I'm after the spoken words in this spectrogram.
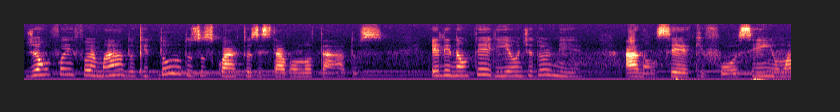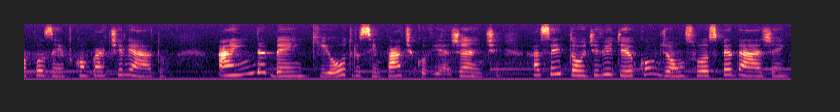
John foi informado que todos os quartos estavam lotados ele não teria onde dormir, a não ser que fosse em um aposento compartilhado. Ainda bem que outro simpático viajante aceitou dividir com John sua hospedagem.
